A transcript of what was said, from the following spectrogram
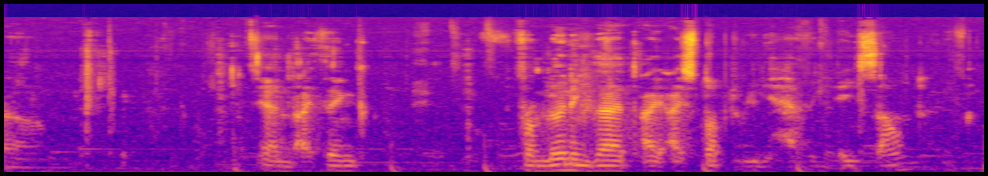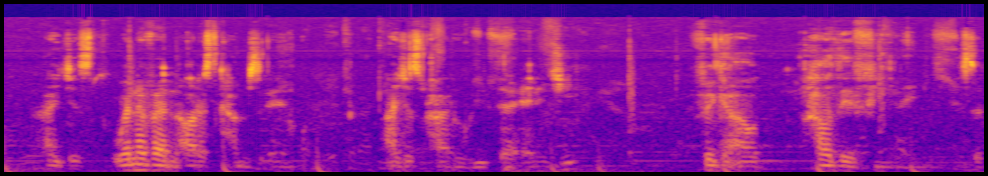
Um, and I think from learning that, I, I stopped really having a sound. I just, whenever an artist comes in, I just try to read their energy, figure out how they're feeling. Is it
